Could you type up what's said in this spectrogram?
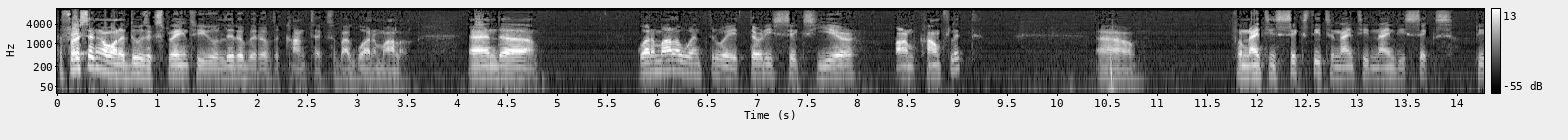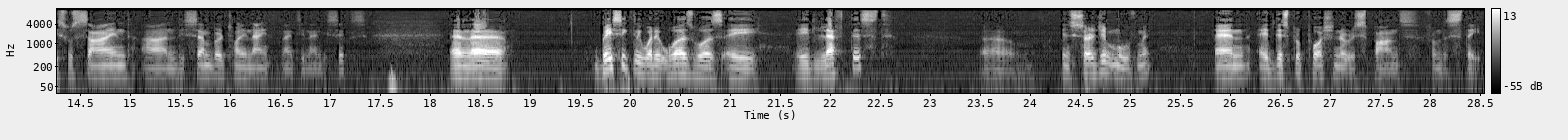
The first thing I want to do is explain to you a little bit of the context about Guatemala. And uh, Guatemala went through a 36-year armed conflict uh, from 1960 to 1996. Peace was signed on December 29, 1996. And uh, basically what it was was a, a leftist um, insurgent movement and a disproportionate response from the state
